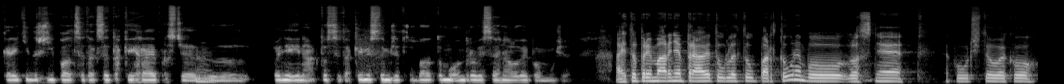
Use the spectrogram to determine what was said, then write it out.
který ti drží palce, tak se taky hraje prostě hmm. úplně jinak. To si taky myslím, že třeba tomu Ondrovi Sehnalovi pomůže. A je to primárně právě touhletou partou, nebo vlastně takovou určitou jako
